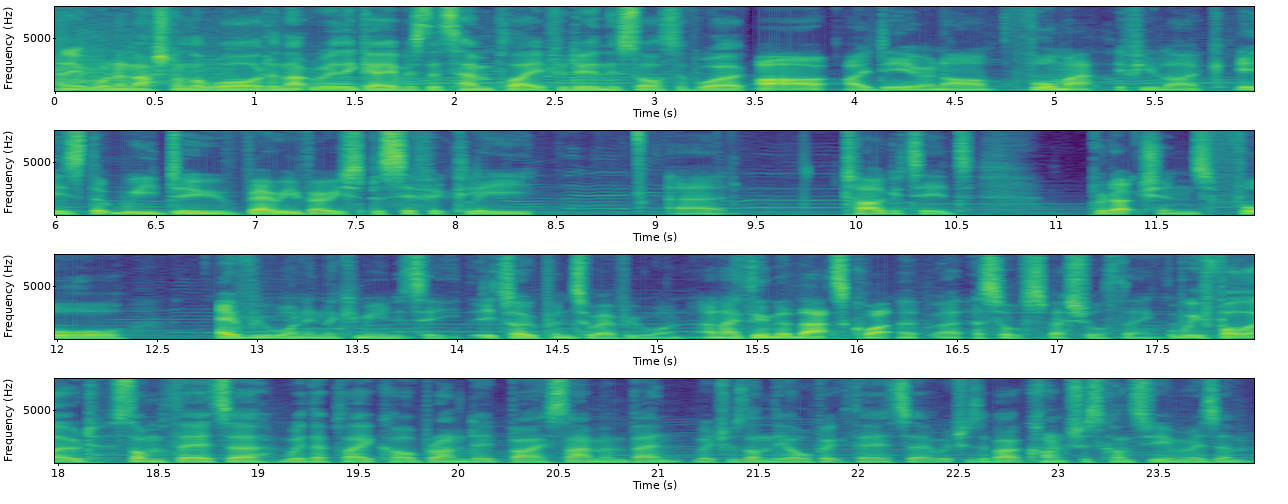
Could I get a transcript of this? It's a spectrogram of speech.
And it won a national award, and that really gave us the template for doing this sort of work. Our idea and our format, if you like, is that we do very, very specifically uh, targeted productions for everyone in the community. It's open to everyone, and I think that that's quite a, a, sort of special thing. We followed Somme Theatre with a play called Branded by Simon Bent, which was on the Old Vic Theatre, which was about conscious consumerism.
